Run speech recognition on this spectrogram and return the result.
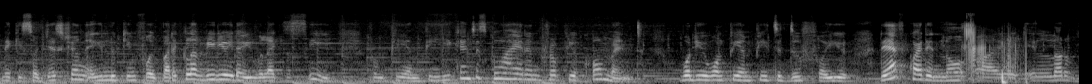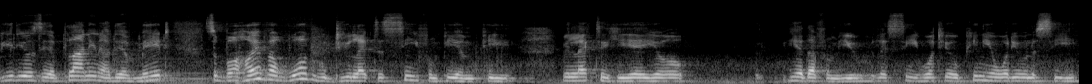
make a suggestion. Are you looking for a particular video that you would like to see from PMP? You can just go ahead and drop your comment. What do you want PMP to do for you? They have quite a lot, uh, a lot of videos they are planning or they have made. So, but however, what would you like to see from PMP? We like to hear your hear that from you. Let's see what your opinion. What do you want to see?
